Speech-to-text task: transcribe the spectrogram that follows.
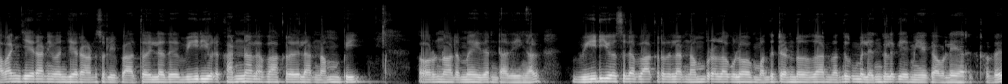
அவன் செய்கிறான் இவன் செய்கிறான்னு சொல்லி பார்த்தோம் இல்லை வீடியோவில் கண்ணால் பார்க்குறதுல நம்பி ஒரு நாளுமே இதண்டாதீங்கள் வீடியோஸில் பார்க்குறதெல்லாம் நம்புற அளவுக்குள்ள வந்துட்டுன்றது தான் வந்து உண்மையில் எங்களுக்கே மிக கவலையாக இருக்கிறது.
